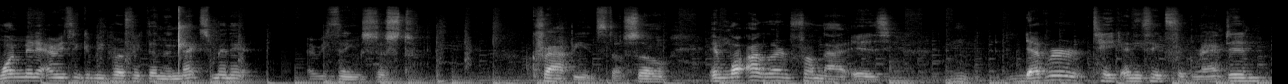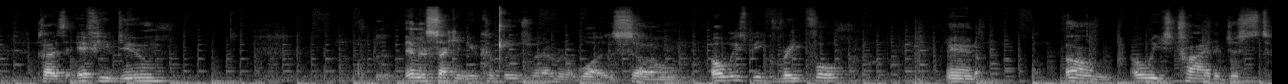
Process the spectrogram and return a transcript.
one minute everything can be perfect, and the next minute everything's just crappy and stuff. So, and what I learned from that is n- never take anything for granted, because if you do, in a second you could lose whatever it was. So always be grateful and um always try to just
